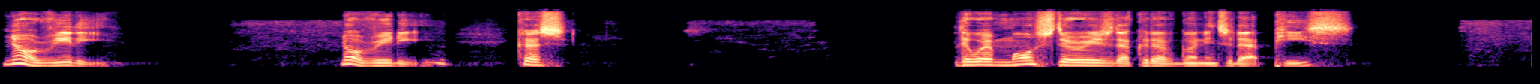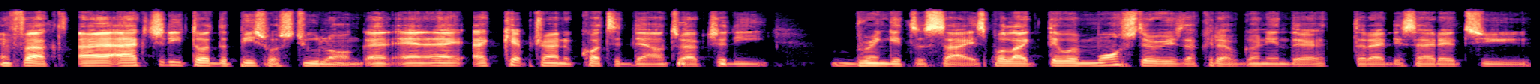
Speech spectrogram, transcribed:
no, really. No, really. Because there were more stories that could have gone into that piece. In fact, I actually thought the piece was too long and, and I, I kept trying to cut it down to actually bring it to size. But like there were more stories that could have gone in there that I decided to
